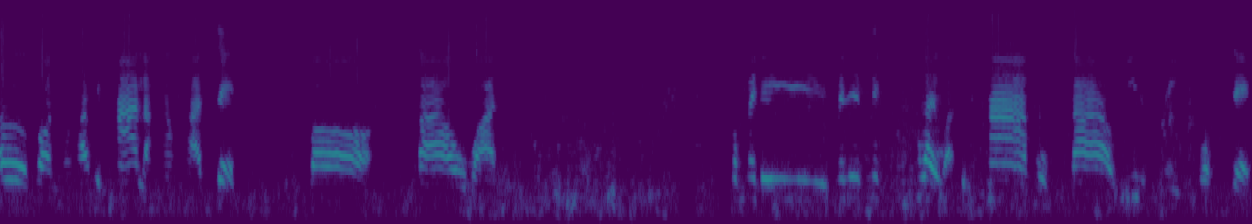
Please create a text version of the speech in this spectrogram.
เออก่อนรองเท้าสิบห้าหลังงานรองท้าเจ็ดก็ เก้าวัน ก็ไม่ได้ไม่ได้ไม่เท่าไหร่วะสิบห้าบวกเก้ายี่สิบสี่บวกเจ็ด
